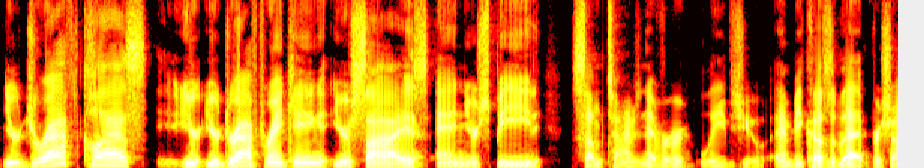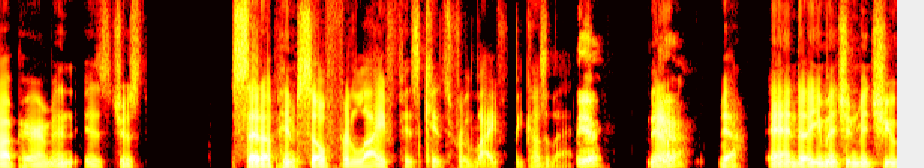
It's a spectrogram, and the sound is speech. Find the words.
your draft class, your your draft ranking, your size, and your speed sometimes never leaves you. And because of that, Breshad Perriman is just set up himself for life, his kids for life because of that. Yeah. You know, Yeah. yeah. And uh, you mentioned Minshew.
